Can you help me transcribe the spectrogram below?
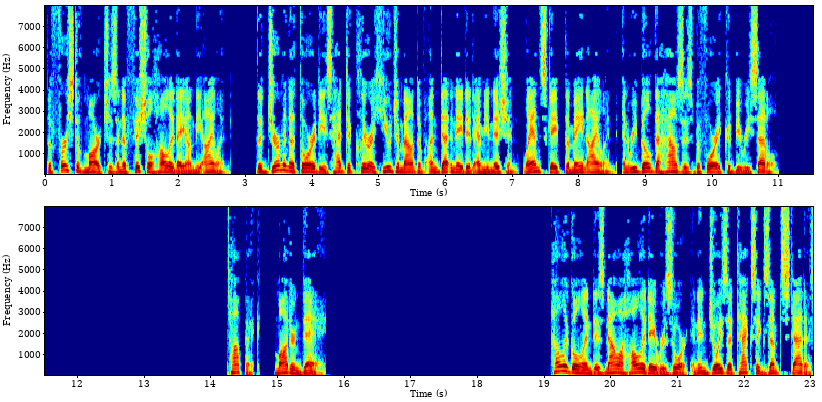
The 1st of March is an official holiday on the island. The German authorities had to clear a huge amount of undetonated ammunition, landscape the main island, and rebuild the houses before it could be resettled. Modern day Heligoland is now a holiday resort and enjoys a tax-exempt status,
